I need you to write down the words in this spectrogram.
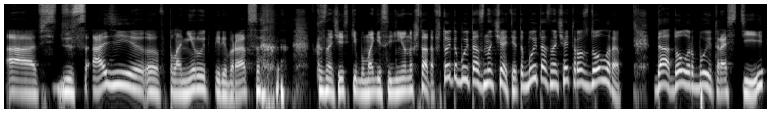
а с Азии э, планируют перебраться в казначейские бумаги Соединенных Штатов. Что это будет означать? Это будет означать рост доллара. Да, доллар будет расти,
